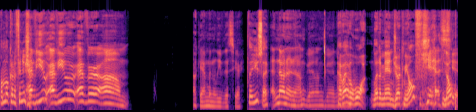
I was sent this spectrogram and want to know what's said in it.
I'm not going to finish Have it. you have you ever um? Okay, I'm gonna leave this here. No, you say. No, no, no. I'm good. I'm good. Have I'm I ever good. what? Let a man jerk me off? Yes. Nope. yeah.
